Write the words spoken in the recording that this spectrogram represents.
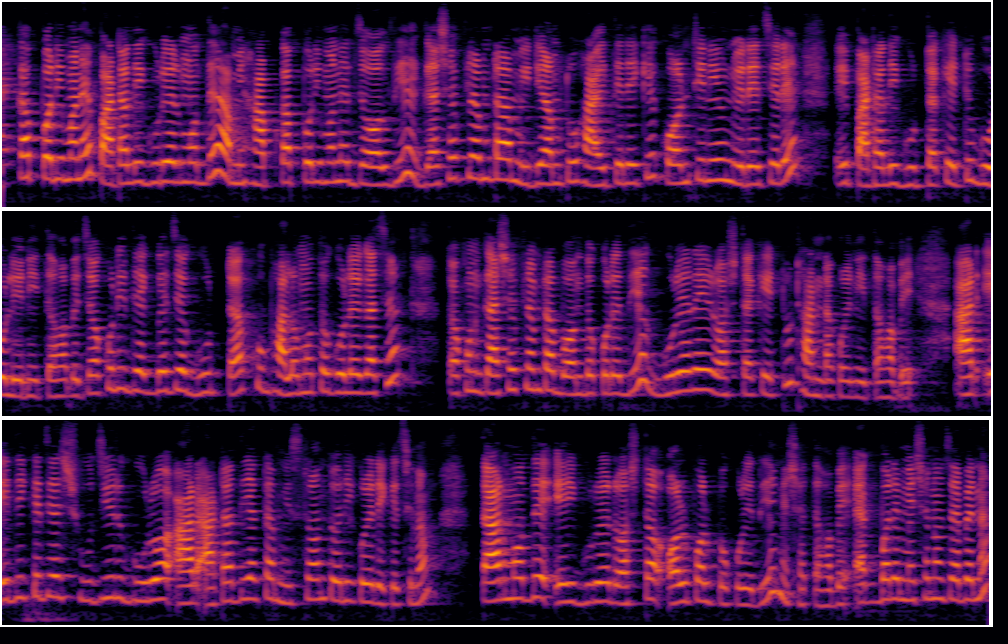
এক কাপ পরিমাণে পাটালি গুড়ের মধ্যে আমি হাফ কাপ পরিমাণে জল দিয়ে গ্যাসের ফ্লেমটা মিডিয়াম টু হাইতে রেখে কন্টিনিউ নেড়ে চেড়ে এই পাটালি গুড়টাকে একটু গলিয়ে নিতে হবে। যখনই দেখবে যে গুড়টা খুব ভালো মতো গলে গেছে, তখন গ্যাসের ফ্লেমটা বন্ধ করে দিয়ে গুড়ের এই রসটাকে একটু ঠান্ডা করে নিতে হবে। আর এদিকে যে সুজির গুঁড়ো আর আটা দিয়ে একটা মিশ্রণ তৈরি করে রেখেছিলাম, তার মধ্যে এই গুড়ের রসটা অল্প অল্প করে দিয়ে মেশাতে হবে। একবারে মেশানো যাবে না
